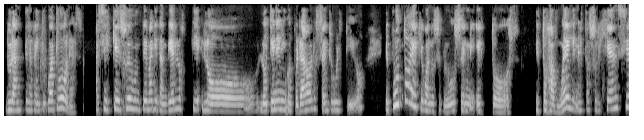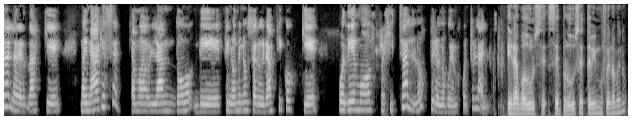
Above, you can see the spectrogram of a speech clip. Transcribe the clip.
durante las 24 horas. Así es que eso es un tema que también los, lo, lo, tienen incorporado los centros de cultivo. El punto es que cuando se producen estos, estos en estas urgencias, la verdad es que no hay nada que hacer. Estamos hablando de fenómenos aerográficos que podemos registrarlos, pero no podemos controlarlos. ¿En agua dulce se produce este mismo fenómeno?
